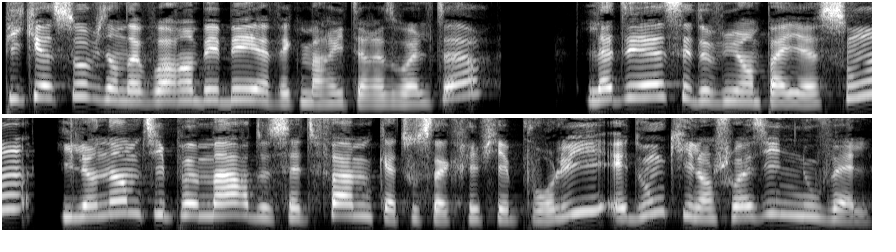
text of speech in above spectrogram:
Picasso vient d'avoir un bébé avec Marie-Thérèse Walter la déesse est devenue un paillasson, il en a un petit peu marre de cette femme qui a tout sacrifié pour lui, et donc il en choisit une nouvelle.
